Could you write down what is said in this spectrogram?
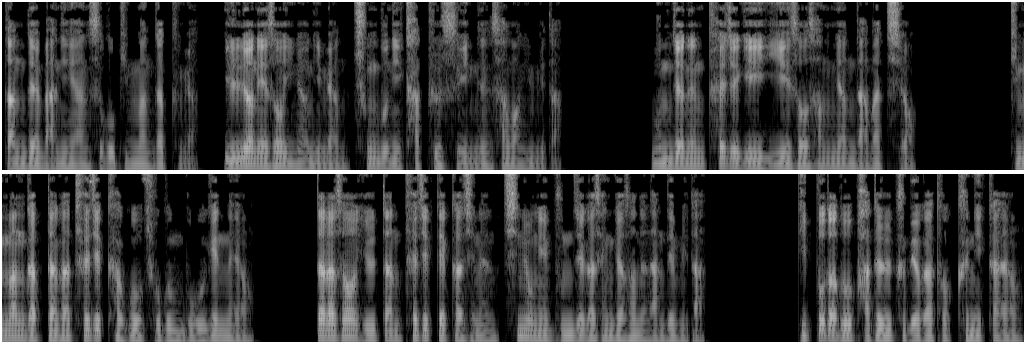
딴 데 많이 안 쓰고 빚만 갚으면 1년에서 2년이면 충분히 갚을 수 있는 상황입니다. 문제는 퇴직이 2에서 3년 남았지요. 빚만 갚다가 퇴직하고 조금 모으겠네요. 따라서 일단 퇴직 때까지는 신용에 문제가 생겨서는 안 됩니다. 빚보다도 받을 급여가 더 크니까요.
